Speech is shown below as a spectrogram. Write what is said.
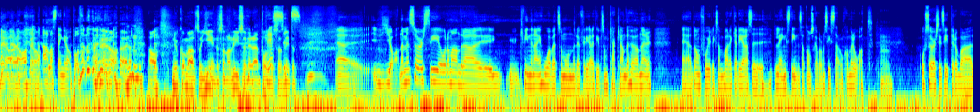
ja, ja. Alla stänger av podden. ja, nu kommer alltså genusanalysen i det här poddavsnittet. Precis. Eh, ja, nej men Cersei och de andra eh, kvinnorna i hovet som hon refererar till som kacklande hönor. eh, de får ju liksom barrikadera sig längst in så att de ska vara de sista de kommer åt. Mm. Och Cersei sitter och bara,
